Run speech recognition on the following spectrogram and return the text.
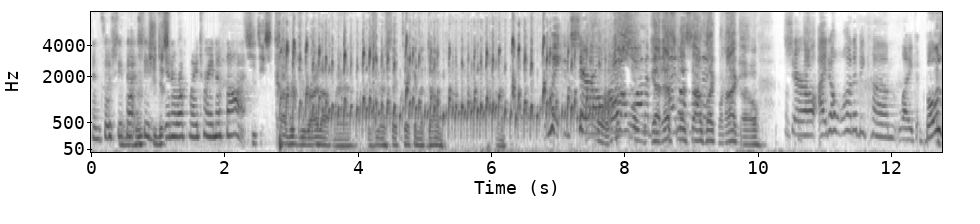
and so she thought she'd Mm-hmm. She just- interrupt my train of thought. She just covered you right up, man. Because you're gonna say taking the dump. Wait, Cheryl, I don't Oh, want to. yeah, be, that's what it sounds wanna, like when I go. Cheryl, I don't want to become like Bozo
